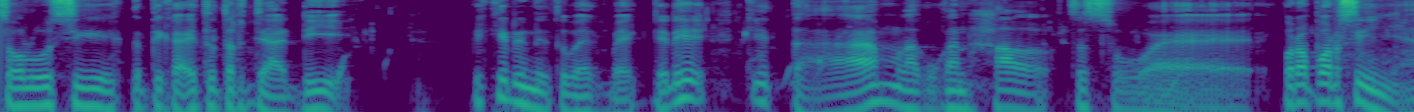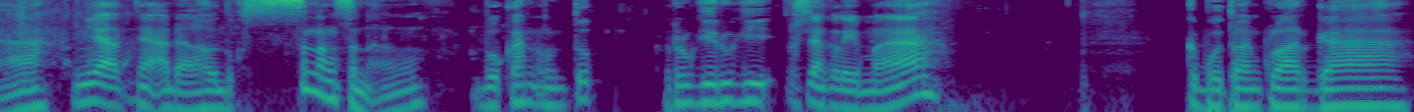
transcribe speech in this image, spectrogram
solusi ketika itu terjadi pikirin itu baik-baik. Jadi kita melakukan hal sesuai proporsinya. Niatnya adalah untuk senang-senang bukan untuk rugi-rugi. Terus yang kelima kebutuhan keluarga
